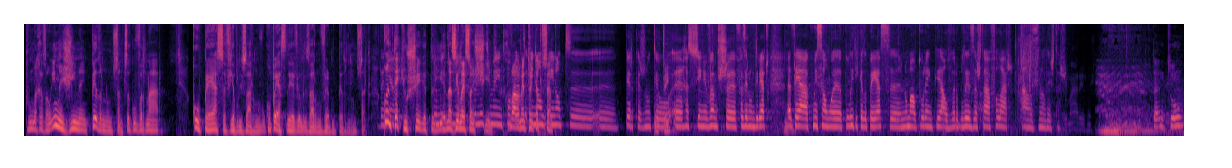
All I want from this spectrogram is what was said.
Por uma razão, imaginem Pedro Nuno Santos a governar com o PS a viabilizar um, com o PSD a viabilizar um governo de Pedro Nuno Santos. Daniel, Quanto é que o Chega teria nas eleições seguintes? Provavelmente 30%. E não, e não te uh, percas no teu uh, raciocínio. Vamos uh, fazer um direto até à Comissão Política do PS, numa altura em que Álvaro Beleza está a falar aos jornalistas. Portanto,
